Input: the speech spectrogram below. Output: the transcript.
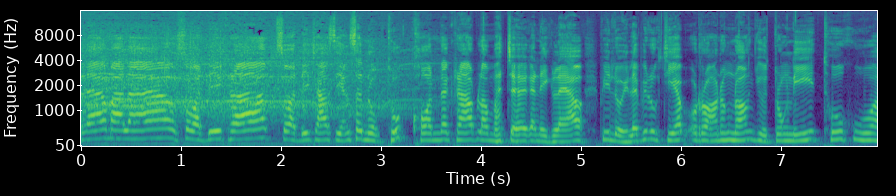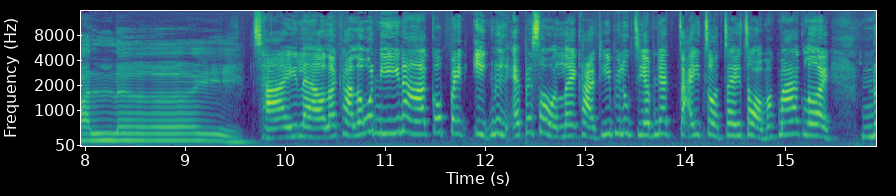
มาแล้วมาแล้ว สวัสดีครับ สวัสดีชาวเสียงสนุกทุกคนนะครับ เรามาเจอกันอีกแล้ว พี่หลุยและพี่ลูกเจี๊ยบรอน้องๆอยู่ตรงนี้ทุกวันเลย ใช่แล้วละค่ะ แล้ววันนี้นะก็เป็นอีกหนึ่ง episode เลยค่ะ ที่พี่ลูกเจี๊ยบเนี่ยใจจดใจจ่อมากๆเลย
